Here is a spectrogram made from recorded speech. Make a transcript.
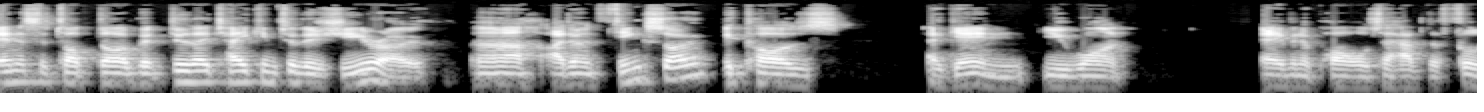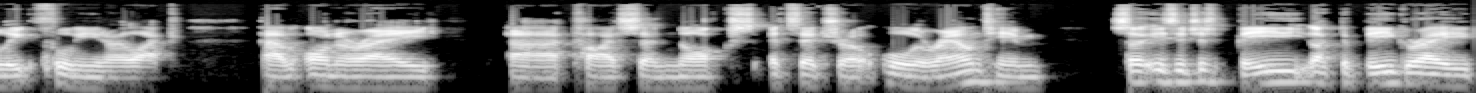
Bennett's the top dog, but do they take him to the Giro? Uh, I don't think so, because again, you want Evenepoel to have the fully, fully, you know, like have Honore, uh, Keisse, Knox, etc., all around him. So is it just B like the B grade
